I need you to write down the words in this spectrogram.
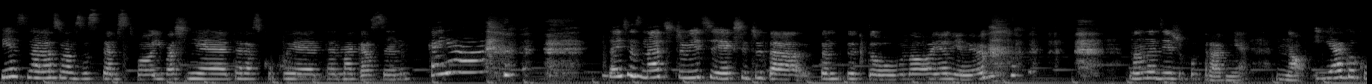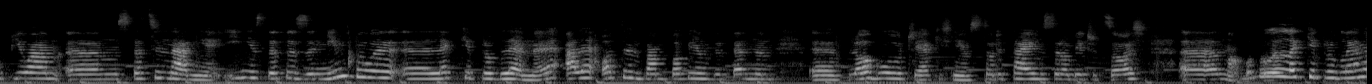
więc znalazłam zastępstwo i właśnie teraz kupuję ten magazyn Kaja. Dajcie znać, czy wiecie, jak się czyta ten tytuł. No, ja nie wiem. Mam nadzieję, że poprawnie. No i ja go kupiłam em, stacjonarnie i niestety z nim były e, lekkie problemy, ale o tym Wam powiem w pewnym e, vlogu, czy jakiś, nie wiem, story time zrobię, czy coś. E, no, bo były lekkie problemy,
